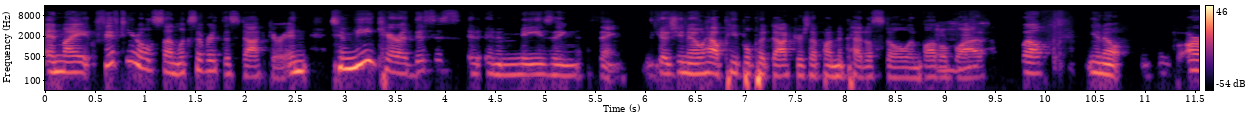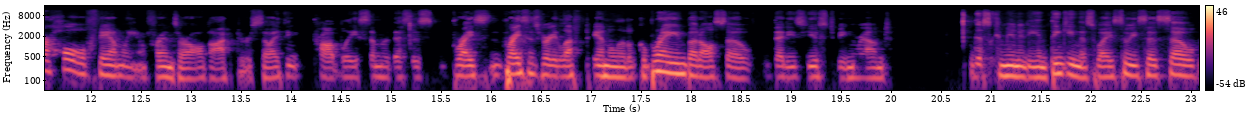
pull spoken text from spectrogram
And my 15 year old son looks over at this doctor. And to me, Kara, this is an amazing thing because you know how people put doctors up on the pedestal and blah, blah, mm-hmm. blah. Well, you know, our whole family and friends are all doctors. So I think probably some of this is Bryce. Bryce is very left analytical brain, but also that he's used to being around this community and thinking this way. So he says, so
